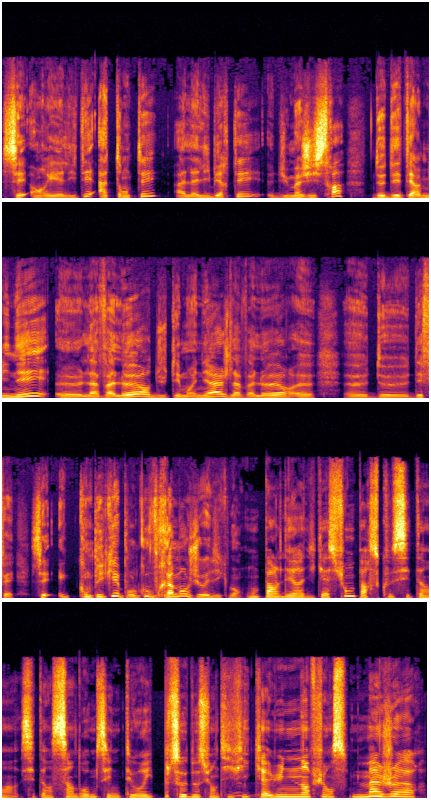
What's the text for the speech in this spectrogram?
c'est en réalité attenter à la liberté du magistrat de déterminer euh, la valeur du témoignage, la valeur euh, euh, de, des faits. C'est compliqué pour le coup, vraiment juridiquement. On parle d'éradication parce que c'est un, un syndrome, c'est une théorie pseudo-scientifique qui a une influence majeure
